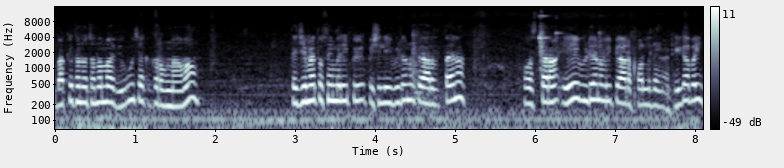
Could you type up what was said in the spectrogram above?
ਬਾਕੀ ਤੁਹਾਨੂੰ ਚਾਹੁੰਦਾ ਮੈਂ ਵਿਊ ਚੈੱਕ ਕਰਾਉਣਾ ਵਾ। ਤੇ ਜਿਵੇਂ ਤੁਸੀਂ ਮੇਰੀ ਪਿ- ਪਿਛਲੀ ਵੀਡੀਓ ਨੂੰ ਪਿਆਰ ਦਿੱਤਾ ਹੈ ਨਾ ਉਸ ਤਰ੍ਹਾਂ ਇਹ ਵੀਡੀਓ ਨੂੰ ਵੀ ਪਿਆਰ ਫੁੱਲ ਦੇਣਾ, ਠੀਕ ਆ ਬਾਈ?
